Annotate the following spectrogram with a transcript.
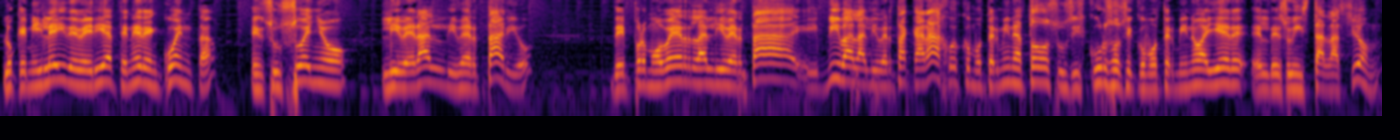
lo que mi ley debería tener en cuenta en su sueño liberal libertario de promover la libertad y viva la libertad carajo, es como termina todos sus discursos y como terminó ayer el de su instalación,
